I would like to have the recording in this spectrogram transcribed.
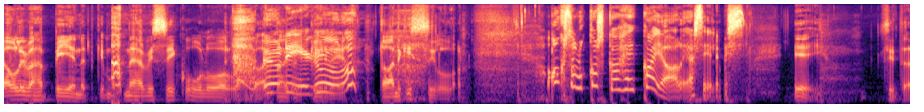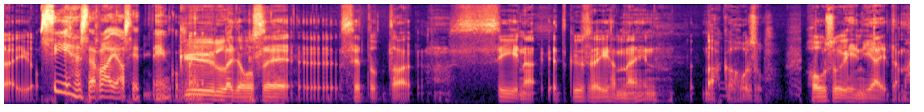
Ja oli vähän pienetkin, mutta nehän vissiin kuuluu olla. Joo niin, kuuluu. Tai ainakin silloin. Onko ollut koskaan hei kajaalia silmissä? Ei, sitä ei ole. Siihen se rajasit niin kuin Kyllä joo, se, se tota, siinä, että kyllä se ihan näihin nahkahousuihin jäi tämä.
